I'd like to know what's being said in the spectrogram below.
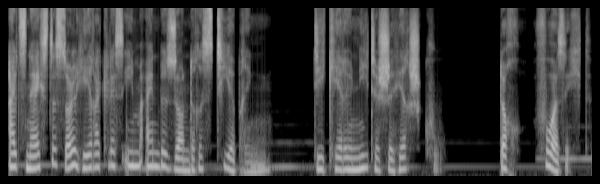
Als nächstes soll Herakles ihm ein besonderes Tier bringen, die kerynitische Hirschkuh. Doch Vorsicht,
